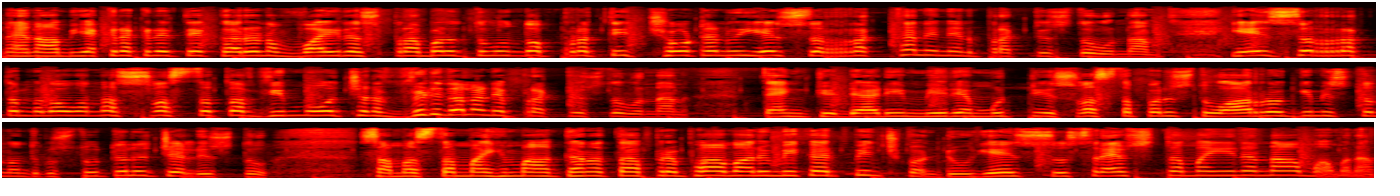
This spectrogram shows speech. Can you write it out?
నేను ఎక్కడెక్కడైతే కరోనా వైరస్ ప్రబలుతూ ఉందో ప్రతి చోటను ఏసు రక్తాన్ని నేను ప్రకటిస్తూ ఉన్నాను. ఏసు రక్తంలో ఉన్న స్వస్థత విమోచన విడుదలని ప్రకటిస్తూ ఉన్నాను. థ్యాంక్ యూ డాడీ మీరే ముట్టి స్వస్థపరుస్తూ ఆరోగ్యం ఇస్తున్నందుకు స్థుతులు చెల్లిస్తూ సమస్త మహిమ ఘనత ప్రభావాలు మీకు అర్పించుకుంటూ ఏసు శ్రేష్టమైన నామమున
